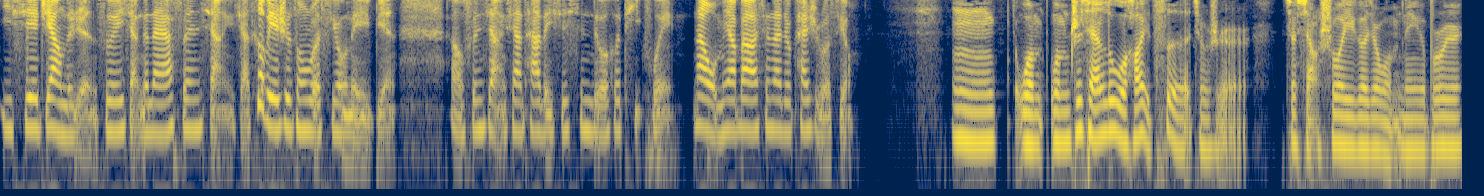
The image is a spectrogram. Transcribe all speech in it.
一些这样的人，所以想跟大家分享一下，特别是从 Rocio 那一边，然后分享一下他的一些心得和体会。那我们要不要现在就开始 Rocio？嗯，我们我们之前录过好几次，就是就想说一个，就是我们那个不是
